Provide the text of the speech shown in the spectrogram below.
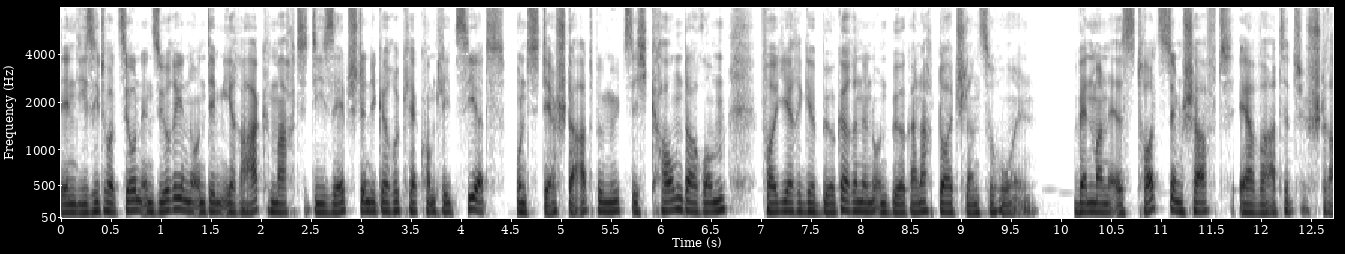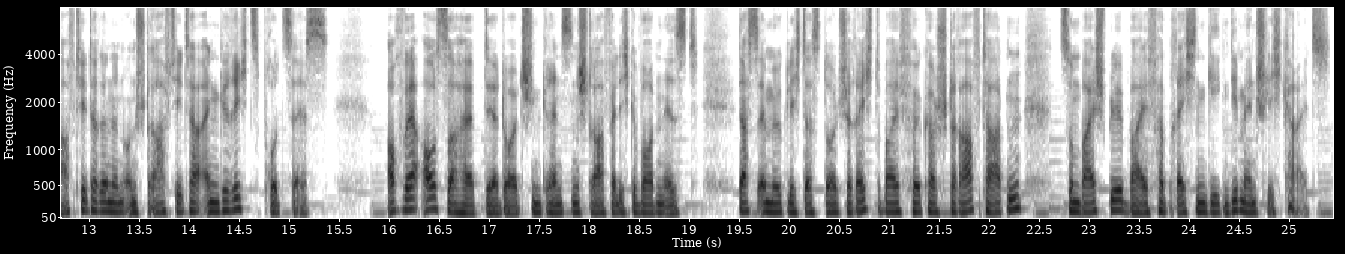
Denn die Situation in Syrien und dem Irak macht die selbstständige Rückkehr kompliziert und der Staat bemüht sich kaum darum, volljährige Bürgerinnen und Bürger nach Deutschland zu holen. Wenn man es trotzdem schafft, erwartet Straftäterinnen und Straftäter einen Gerichtsprozess. Auch wer außerhalb der deutschen Grenzen straffällig geworden ist. Das ermöglicht das deutsche Recht bei Völkerstraftaten, zum Beispiel bei Verbrechen gegen die Menschlichkeit.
